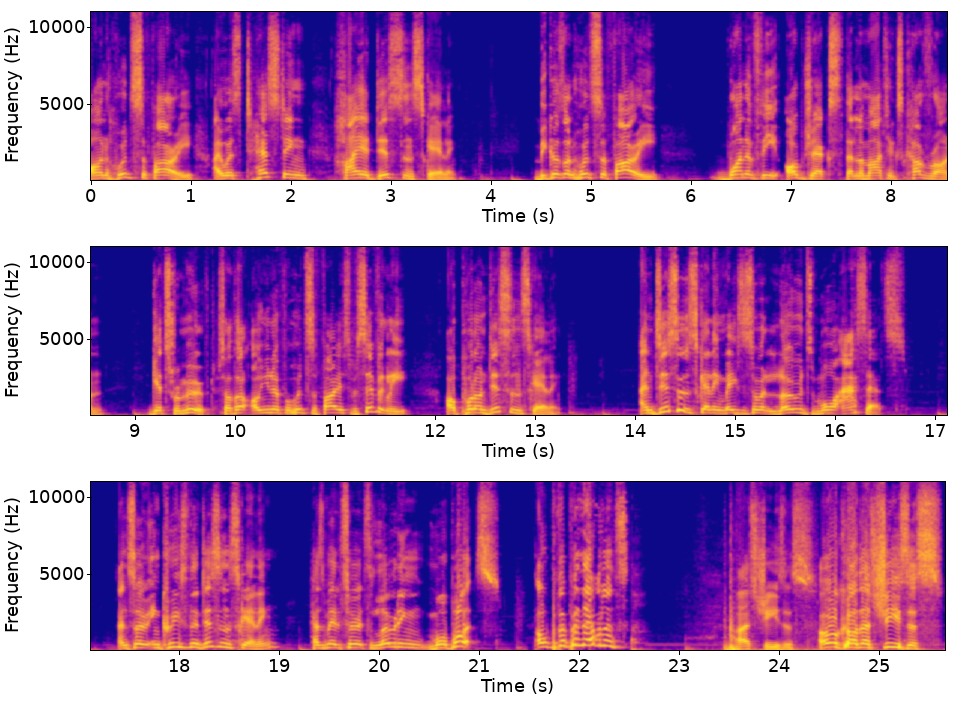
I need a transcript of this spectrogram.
On Hood Safari, I was testing higher distance scaling. Because on Hood Safari, one of the objects that Lamar takes cover on gets removed. So I thought, oh, you know, for Hood Safari specifically, I'll put on distance scaling. And distance scaling makes it so it loads more assets. And so increasing the distance scaling has made it so it's loading more bullets. Oh, the benevolence! That's Jesus. Oh god, that's Jesus!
